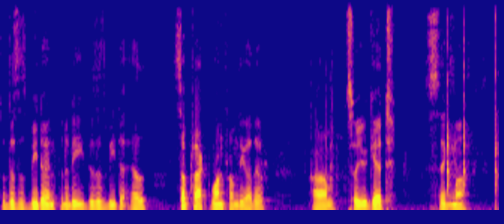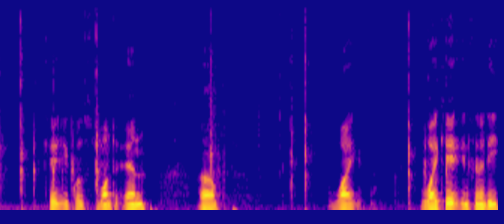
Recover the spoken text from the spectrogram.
so this is beta infinity this is beta l subtract one from the other um, so you get sigma k equals 1 to n um, y yk infinity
